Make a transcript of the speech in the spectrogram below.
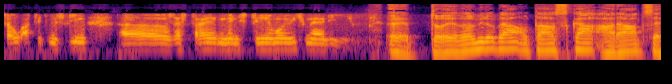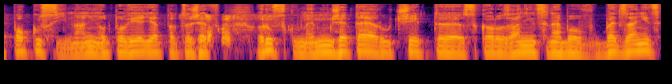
jsou, a teď myslím eh, ze strany mainstreamových médií. To je velmi dobrá otázka a rád se pokusím na ní odpovědět, protože Děkuji. v Rusku nemůžete ručit skoro za nic nebo vůbec za nic.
